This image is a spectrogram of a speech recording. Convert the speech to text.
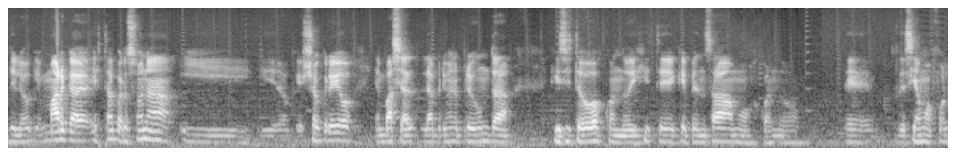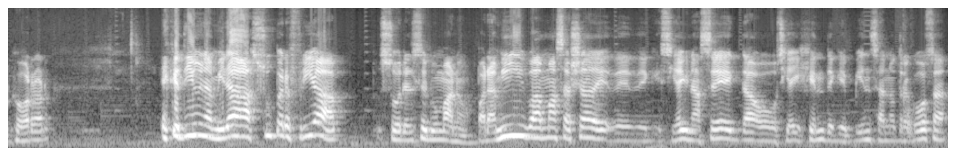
de lo que marca esta persona y, de lo que yo creo, en base a la primera pregunta que hiciste vos cuando dijiste qué pensábamos cuando eh, decíamos folk horror, es que tiene una mirada súper fría sobre el ser humano. Para mí va más allá de, de- de si hay una secta o si hay gente que piensa en otra cosa.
